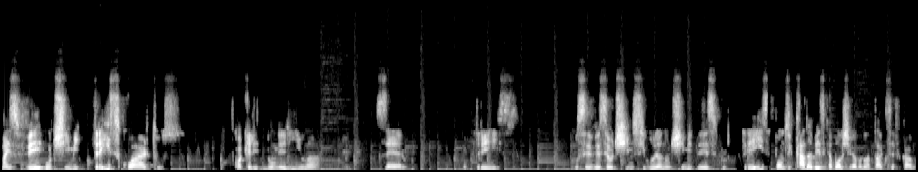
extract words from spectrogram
mas ver um time 3 quartos com aquele numerinho lá, 0, 3, você vê seu time segurando um time desse por 3 pontos e cada vez que a bola chegava no ataque você ficava.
